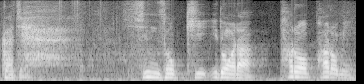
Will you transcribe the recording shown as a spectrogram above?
가자. 신속히 이동하라. 파로 파로미.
